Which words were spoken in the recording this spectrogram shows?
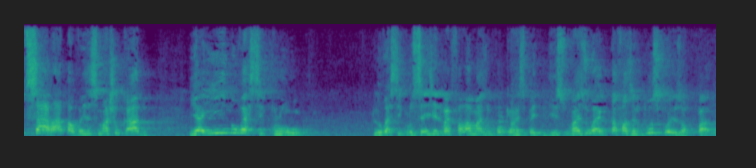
sarar talvez esse machucado. E aí no versículo no versículo 6 ele vai falar mais um pouquinho a respeito disso, mas o ego está fazendo duas coisas ocupado.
